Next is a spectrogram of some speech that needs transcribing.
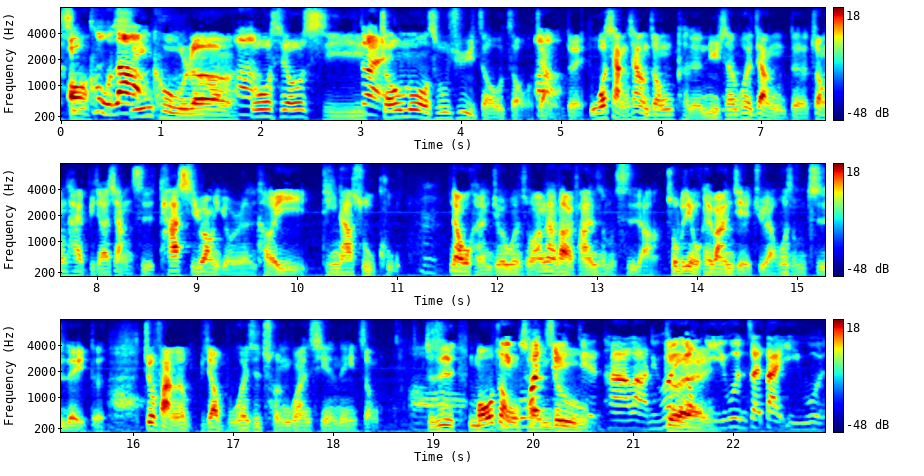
辛苦了哦、辛苦了，嗯多休息，周末出去走走，这样嗯。对我想象中，可能女生会这样的状态比较像是她希望有人可以听她诉苦。嗯那我可能就会问说，啊，那到底发生什么事啊？说不定我可以帮你解决啊，或什么之类的。哦就反而比较不会是纯关心的那一种，哦就是某种程度。点他啦，你会用疑问再带疑问。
